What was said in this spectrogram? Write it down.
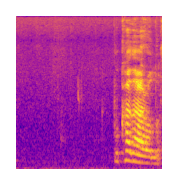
Bu kadar olur.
